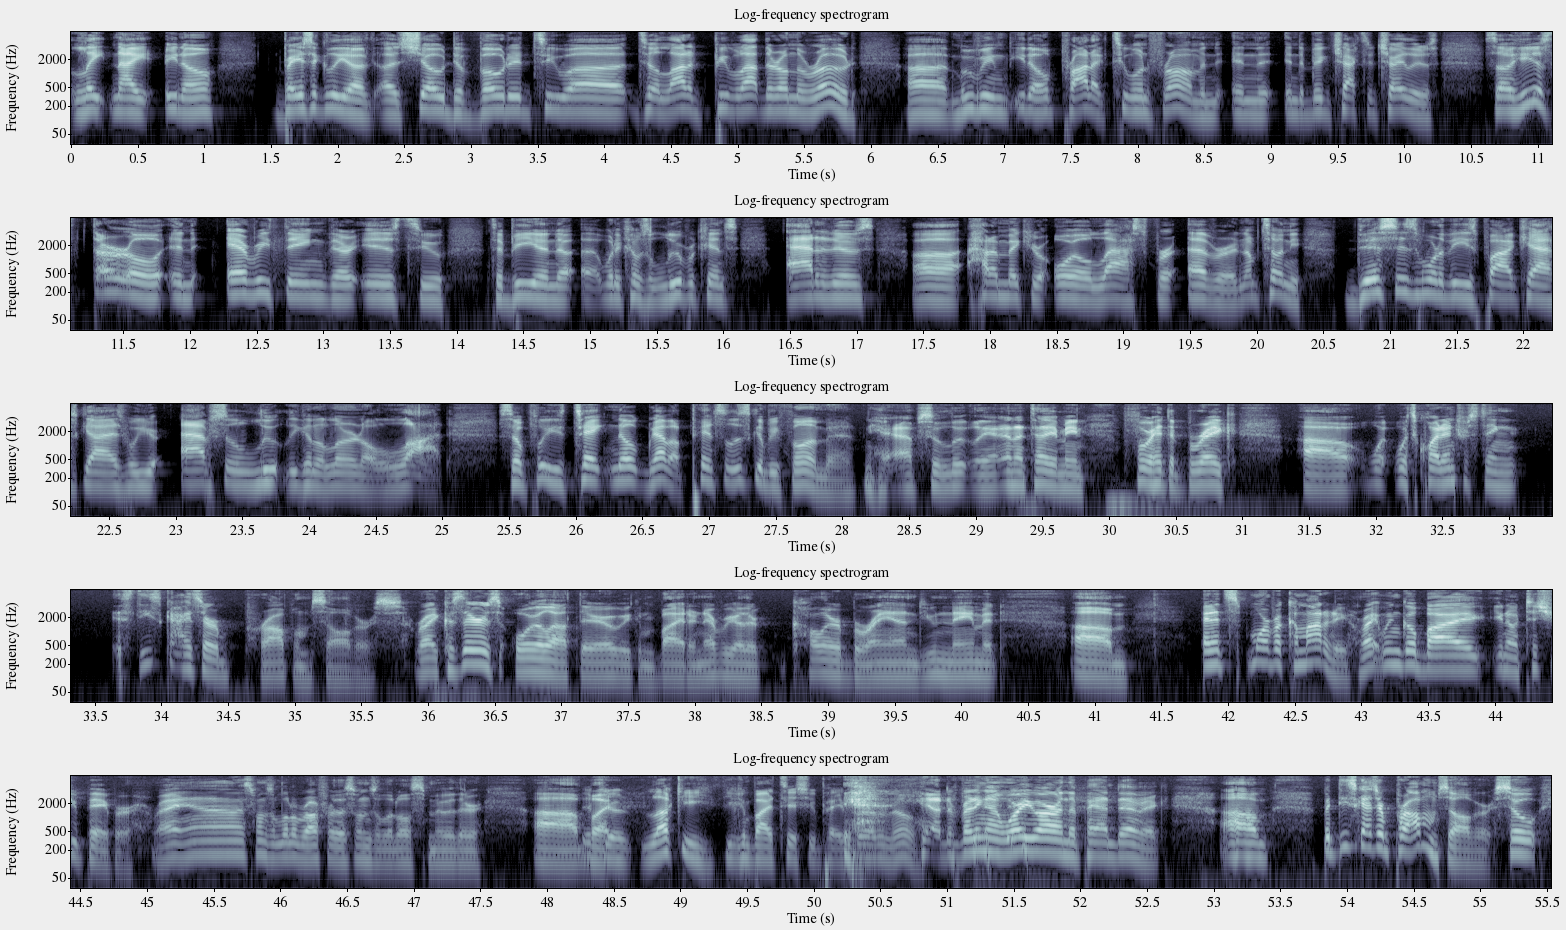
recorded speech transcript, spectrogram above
late night, you know basically a, a show devoted to uh, to a lot of people out there on the road, uh, moving you know product to and from in in the, in the big tractor trailers. So he is thorough in everything there is to to be in uh, when it comes to lubricants. Additives, uh, how to make your oil last forever. And I'm telling you, this is one of these podcast guys where you're absolutely going to learn a lot. So please take note, grab a pencil. This is going to be fun, man. Yeah, absolutely. And I tell you, I mean, before we hit the break, uh, what, what's quite interesting is these guys are problem solvers, right? Because there's oil out there. We can buy it in every other color, brand, you name it. Um, and it's more of a commodity, right? We can go buy, you know, tissue paper, right? Yeah, this one's a little rougher, this one's a little smoother. Uh, If but you're lucky, you can buy tissue paper. I don't know. yeah, depending on where you are in the pandemic. Um, but these guys are problem solvers. So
